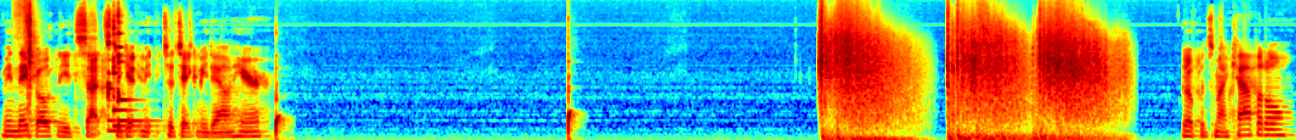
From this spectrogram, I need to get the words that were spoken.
mean, they both need sets to get me to take me down here. He opens my capital.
